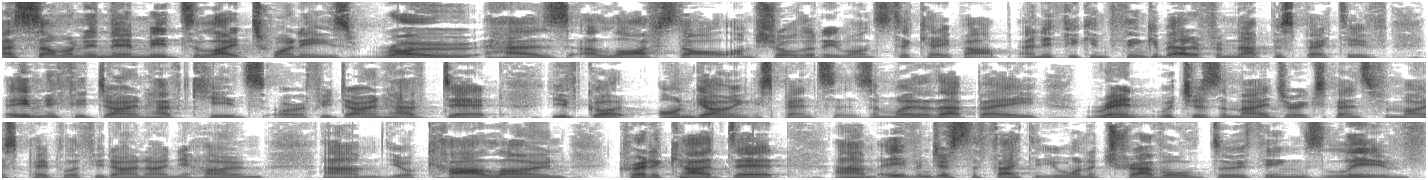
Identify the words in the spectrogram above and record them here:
as someone in their mid to late 20s, Roe has a lifestyle I'm sure that he wants to keep up. And if you can think about it from that perspective, even if you don't have kids or if you don't have debt, you've got ongoing expenses. And whether that be rent, which is a major expense for most people if you don't own your home, um, your car loan, credit card debt, um, even just the fact that you want to travel, do things, live,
